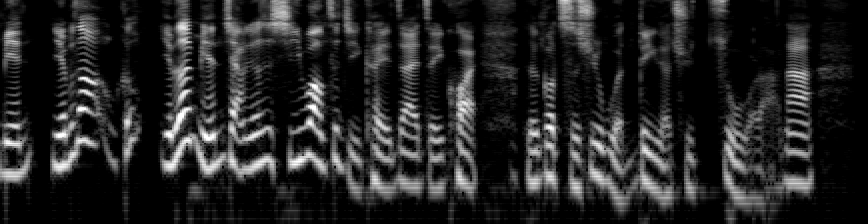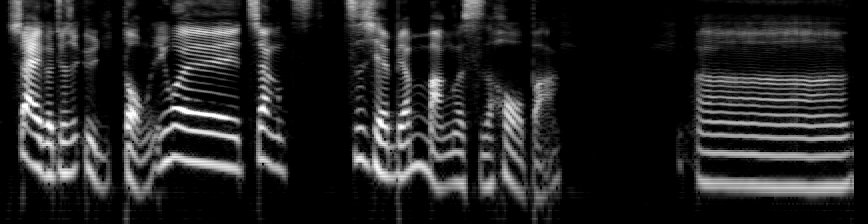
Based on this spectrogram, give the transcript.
勉也不知道，也不知道勉强，就是希望自己可以在这一块能够持续稳定的去做啦。那下一个就是运动，因为这样之前比较忙的时候吧。呃，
